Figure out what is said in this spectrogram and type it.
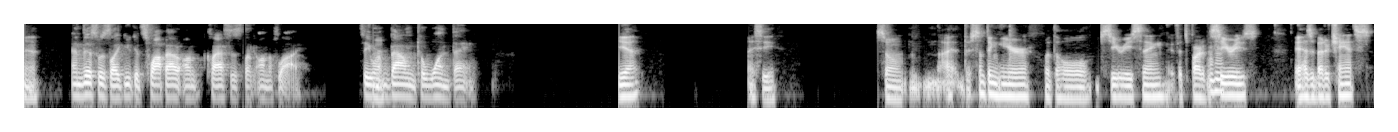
Yeah. And this was like you could swap out on classes like on the fly, so you weren't bound to one thing. Yeah. I see. So mm, I, there's something here with the whole series thing. If it's part of a Mhm. series, it has a better chance,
